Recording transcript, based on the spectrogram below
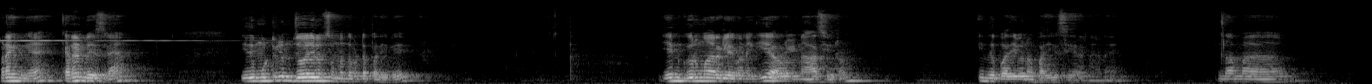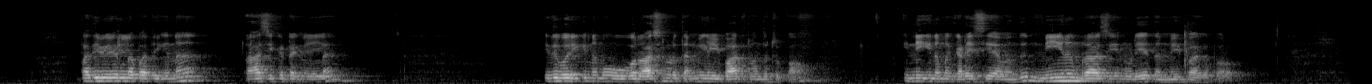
வணக்கங்க. கண்ணன் பேசுகிறேன் இது முற்றிலும் ஜோதிடம் சம்பந்தப்பட்ட பதிவு. என் குருமார்களை வணங்கி அவர்களின் ஆசையுடன் இந்த பதிவை நான் பதிவு செய்கிறேன் நான். நம்ம பதிவுகளில் பார்த்தீங்கன்னா ராசி கட்டங்களில் இது வரைக்கும் நம்ம ஒவ்வொரு ராசியினோட தன்மைகள் பார்த்துட்டு வந்துட்டு இன்றைக்கி இன்னைக்கு நம்ம கடைசியாக வந்து மீனம் ராசியினுடைய தன்மை பார்க்க போகிறோம்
